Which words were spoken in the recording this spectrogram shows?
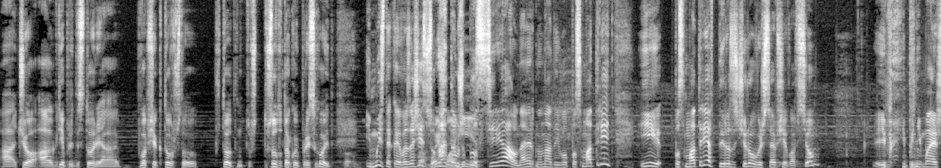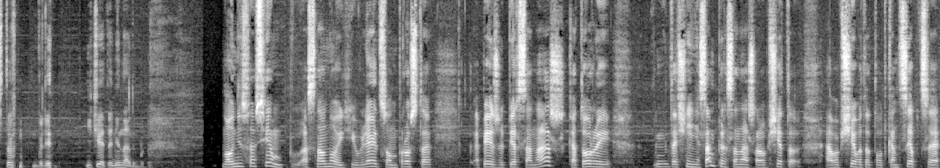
А чё, а где предыстория? А вообще кто что? Что, что тут такое происходит? И мысль такая возвращается, что а там же был сериал, наверное, надо его посмотреть. И посмотрев, ты разочаровываешься вообще во всем и, и понимаешь, что, блин, ничего это не надо было. Но он не совсем основной является, он просто, опять же, персонаж, который, точнее, не сам персонаж, а вообще-то, а вообще вот эта вот концепция,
